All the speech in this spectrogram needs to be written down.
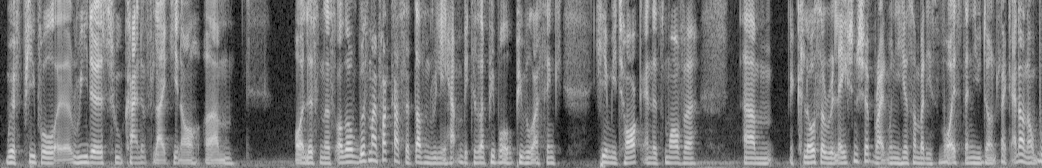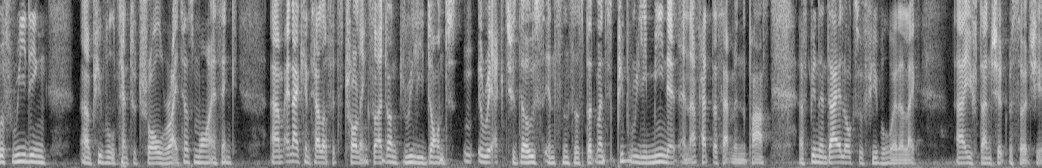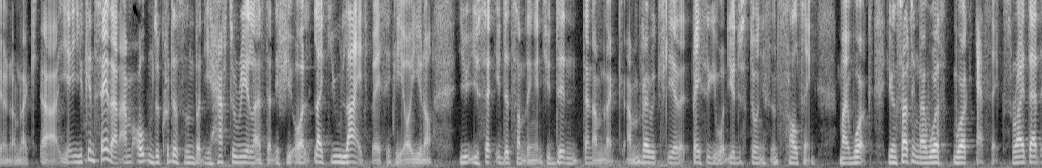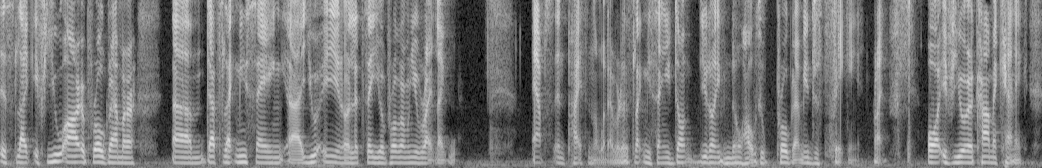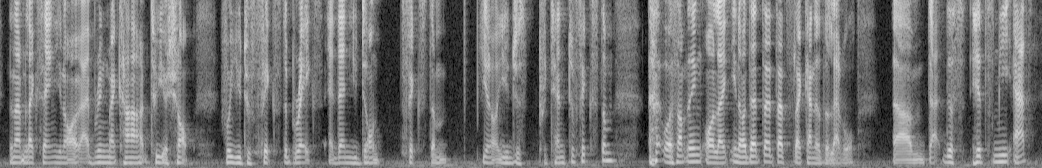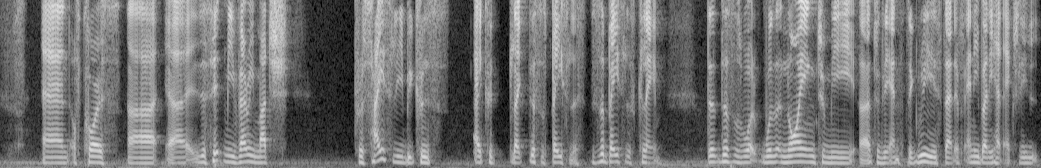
with people, uh, readers who kind of like you know um, or listeners. Although with my podcast that doesn't really happen because people people I think hear me talk and it's more of a um, a closer relationship, right? When you hear somebody's voice, then you don't like I don't know. With reading, uh, people tend to troll writers more. I think. Um, and I can tell if it's trolling, so I don't really don't react to those instances. But when people really mean it, and I've had this happen in the past, I've been in dialogues with people where they're like, uh, "You've done shit research here," and I'm like, uh, "Yeah, you can say that. I'm open to criticism, but you have to realize that if you or like you lied basically, or you know, you you said you did something and you didn't, then I'm like, I'm very clear that basically what you're just doing is insulting my work. You're insulting my work work ethics, right? That is like if you are a programmer." Um, that's like me saying, uh, you you know, let's say you're a programmer, you write like apps in Python or whatever. That's like me saying you don't you don't even know how to program. You're just faking it, right? Or if you're a car mechanic, then I'm like saying, you know, I bring my car to your shop for you to fix the brakes, and then you don't fix them. You know, you just pretend to fix them or something, or like you know that that that's like kind of the level um, that this hits me at and of course, uh, uh, this hit me very much precisely because I could, like, this is baseless. This is a baseless claim. This, this is what was annoying to me uh, to the nth degree is that if anybody had actually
